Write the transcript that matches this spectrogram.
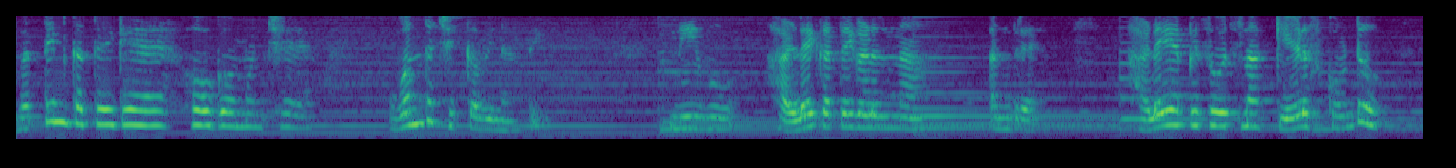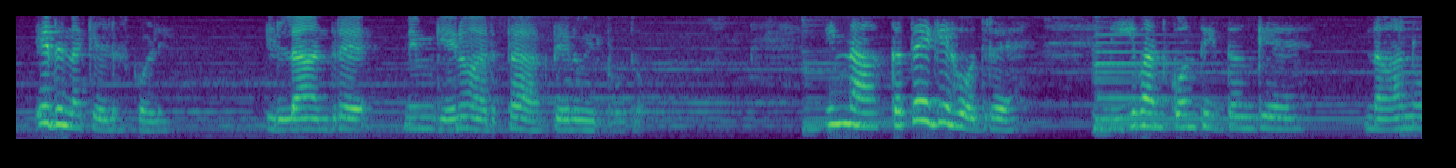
ಇವತ್ತಿನ ಕತೆಗೆ ಹೋಗೋ ಮುಂಚೆ ಒಂದು ಚಿಕ್ಕ ವಿನಂತಿ. ನೀವು ಹಳೆ ಕತೆಗಳನ್ನ ಅಂದರೆ ಹಳೆ ಎಪಿಸೋಡ್ಸ್ನ ಕೇಳಿಸ್ಕೊಂಡು ಇದನ್ನು ಕೇಳಿಸ್ಕೊಳ್ಳಿ. ಇಲ್ಲ ಅಂದರೆ ನಿಮಗೇನೋ ಅರ್ಥ ಆಗ್ತೇನೂ ಇರ್ಬೋದು. ಇನ್ನು ಕತೆಗೆ ಹೋದರೆ ನೀವು ಅನ್ಕೊಂತಿದ್ದಂಗೆ ನಾನು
